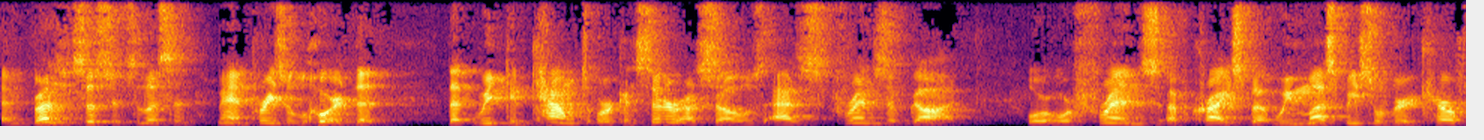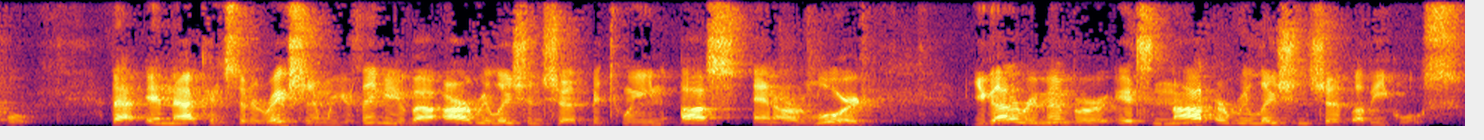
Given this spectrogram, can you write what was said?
And brothers and sisters, listen, man, praise the Lord that, that we can count or consider ourselves as friends of God or, or friends of Christ. But we must be so very careful that in that consideration, when you're thinking about our relationship between us and our Lord, you got to remember it's not a relationship of equals.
